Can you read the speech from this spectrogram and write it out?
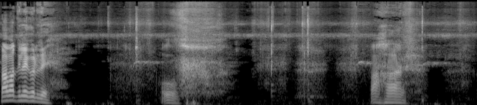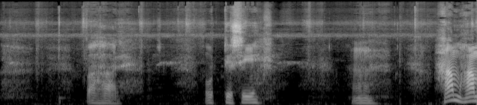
পা পাতিলে করে দে। ও পাহাড় পাহাড়, উঠতেছি। হাম হাম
